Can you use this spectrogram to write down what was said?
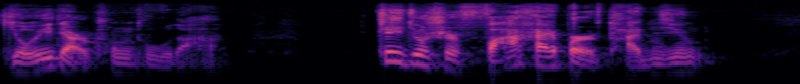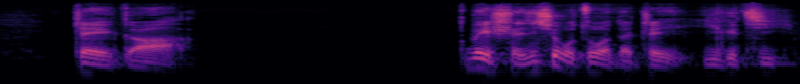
有一点冲突的啊。这就是法海本坛经这个。为神秀做的这一个记，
